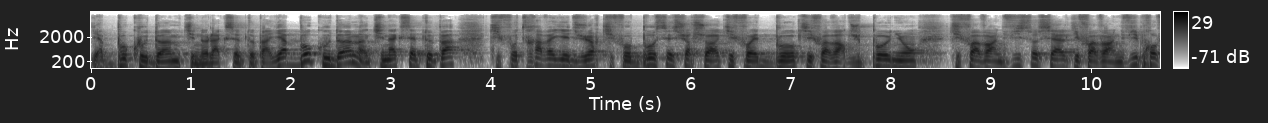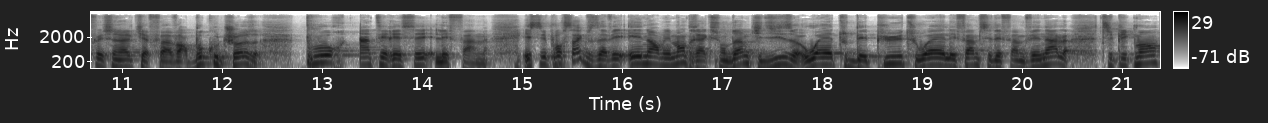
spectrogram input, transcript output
il y a beaucoup d'hommes qui ne l'acceptent pas. Il y a beaucoup d'hommes qui n'acceptent pas qu'il faut travailler dur, qu'il faut bosser sur soi, qu'il faut être beau, qu'il faut avoir du pognon, qu'il faut avoir une vie sociale, qu'il faut avoir une vie professionnelle, qu'il faut avoir beaucoup de choses pour intéresser les femmes. Et c'est pour ça que vous avez énormément de réactions d'hommes qui disent ouais toutes des putes, ouais les femmes c'est des femmes vénales. Typiquement,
